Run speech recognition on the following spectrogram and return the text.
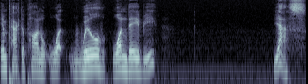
impact upon what will one day be? Yes.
